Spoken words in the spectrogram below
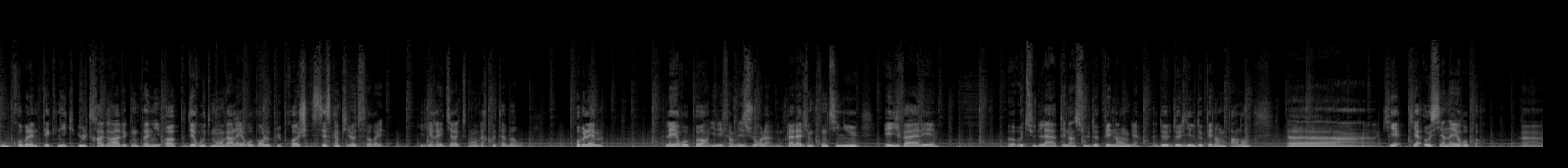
ou problème technique ultra grave et compagnie, hop, déroutement vers l'aéroport le plus proche, c'est ce qu'un pilote ferait. Il irait directement vers Kotabaru. Problème, l'aéroport il est fermé ce jour-là. Donc là l'avion continue et il va aller euh, au-dessus de la péninsule de Penang, de, l'île de Penang, pardon, euh, qui, est, qui, a aussi un aéroport. Euh,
